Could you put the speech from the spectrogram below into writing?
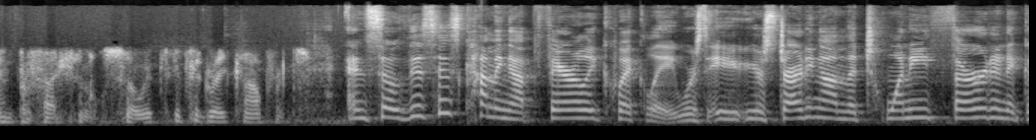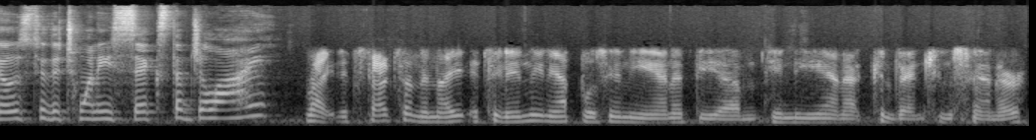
and professionals. So it's, it's a great conference. And so this is coming up fairly quickly. We're, you're starting on the 23rd and it goes to the 26th of July? Right. It starts on the night. It's in Indianapolis, Indiana, at the um, Indiana Convention Center,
